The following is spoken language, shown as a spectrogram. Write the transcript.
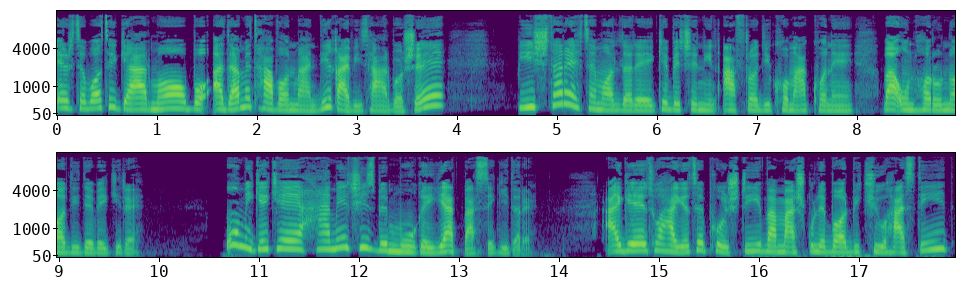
ارتباط گرما با عدم توانمندی قوی تر باشه بیشتر احتمال داره که به چنین افرادی کمک کنه و اونها رو نادیده بگیره. او میگه که همه چیز به موقعیت بستگی داره. اگه تو حیات پشتی و مشغول باربیکیو هستید،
